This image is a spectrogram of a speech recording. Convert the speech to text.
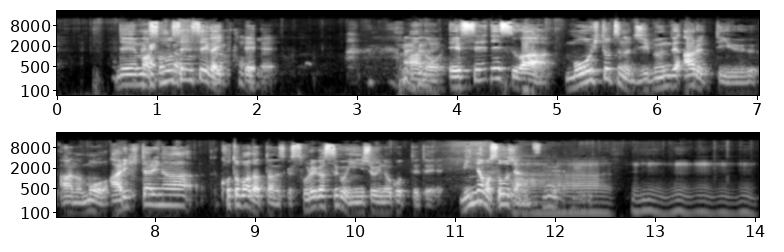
で、まあ、その先生が言って、あの、SNS はもう一つの自分であるっていう、あの、もうありきたりな言葉だったんですけど、それがすごい印象に残ってて、みんなもそうじゃん。ああ、うんうんうんうん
